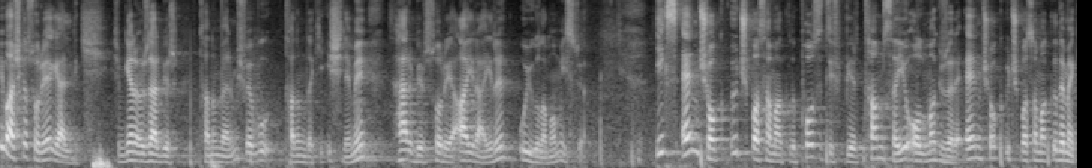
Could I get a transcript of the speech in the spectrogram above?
bir başka soruya geldik. Şimdi gene özel bir tanım vermiş ve bu tanımdaki işlemi her bir soruya ayrı ayrı uygulamamı istiyor. X en çok 3 basamaklı pozitif bir tam sayı olmak üzere en çok 3 basamaklı demek.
